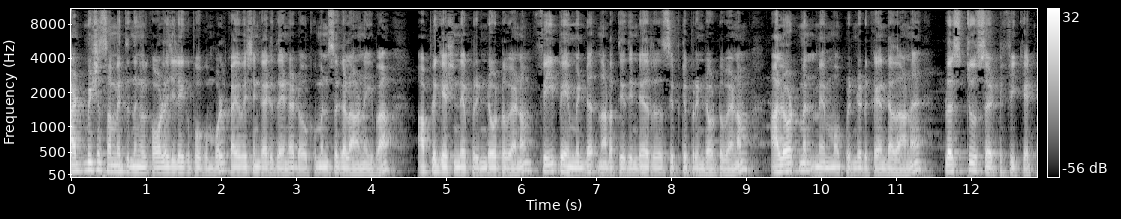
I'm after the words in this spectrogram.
അഡ്മിഷൻ സമയത്ത് നിങ്ങൾ കോളേജിലേക്ക് പോകുമ്പോൾ കൈവശം കരുതേണ്ട ഡോക്യുമെന്റ്സുകളാണ് ഇവ. അപ്ലിക്കേഷന്റെ പ്രിന്റൗട്ട് വേണം. ഫീ പേയ്മെന്റ് നടത്തിയതിന്റെ റെസിപ്റ്റ് പ്രിന്റൗട്ട് വേണം. അലോട്ട്മെന്റ് മെമ്മോ പ്രിന്റ് എടുക്കേണ്ടതാണ്. Plus two certificate.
